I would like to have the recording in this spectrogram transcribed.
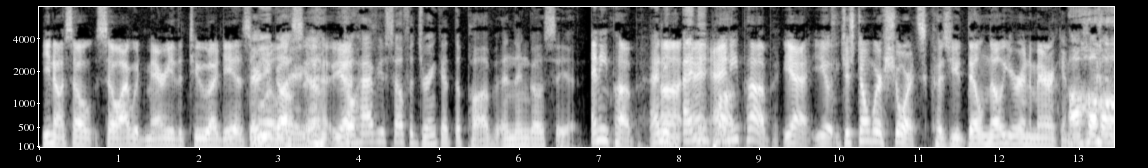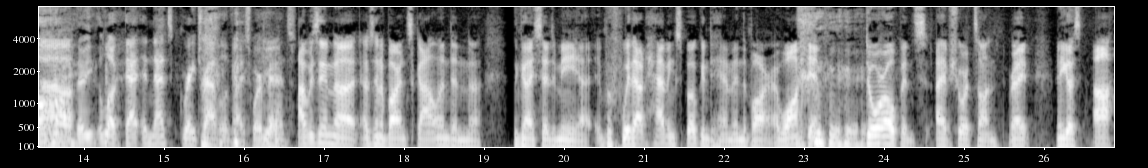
You know, so so I would marry the two ideas. There more you or go. less. There yeah. Go have yourself a drink at the pub and then go see it. Any pub, Any- Uh, any a- pub. any pub. Yeah, you just don't wear shorts because you they'll know you're an American. Oh, there you look that, and that's great travel advice. Wear pants. I was in uh, I was in a bar in Scotland, and uh, the guy said to me, uh, without having spoken to him in the bar, I walked in, door opens, I have shorts on, right, and he goes, "Ah,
